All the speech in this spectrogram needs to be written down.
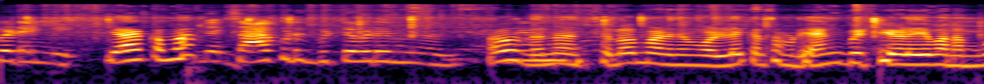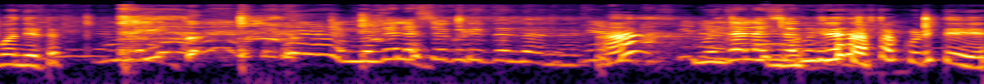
ಬಡಮ್ಮಿ ಯಾಕಮ್ಮ? ಚಾ ಕುಡಿದ್ ಬಿಟ್ಟೆ ಬಡಮ್ಮಿ ನಾನು. ಹೌದನ ಚಲೋ ಮಾಡಿದೆ. ಒಳ್ಳೆ ಕೆಲಸ ಮಾಡಿ. ಹೆಂಗ್ ಬಿಟ್ಟು ಹೇಳಿವ ನಮ್ಗೊಂದಿಟ್ಟು ಮುಂಜಾನೆ ಅಷ್ಟೇ ಕುಡಿದ್ದೆ ನಾನು. ಹಾ ಮುಂಜಾನೆ ಮುಂಜಾನೆ ಅಷ್ಟ ಕುಡಿತೀವಿ.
